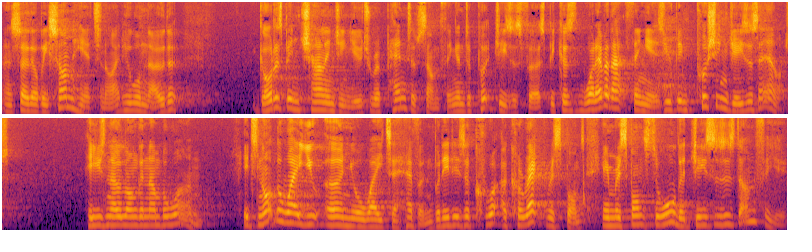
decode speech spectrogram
And so there'll be some here tonight who will know that God has been challenging you to repent of something and to put Jesus first because whatever that thing is, you've been pushing Jesus out. He's no longer number one. It's not the way you earn your way to heaven, but it is a, a correct response in response to all that Jesus has done for you.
